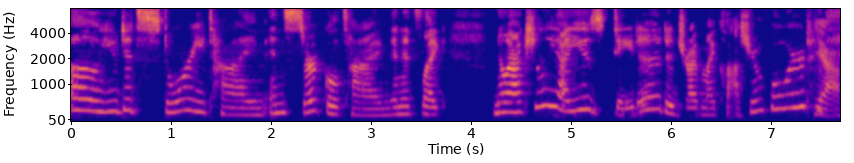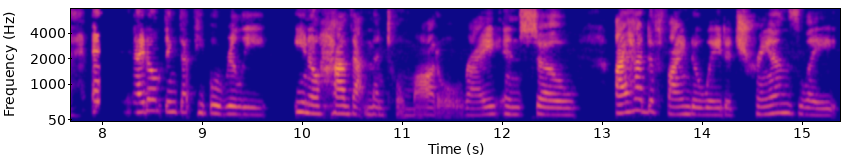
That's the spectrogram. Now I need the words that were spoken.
Oh, you did story time and circle time. And it's like, no, actually, I use data to drive my classroom forward. Yeah. And I don't think that people really, you know, have that mental model, right? And so I had to find a way to translate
